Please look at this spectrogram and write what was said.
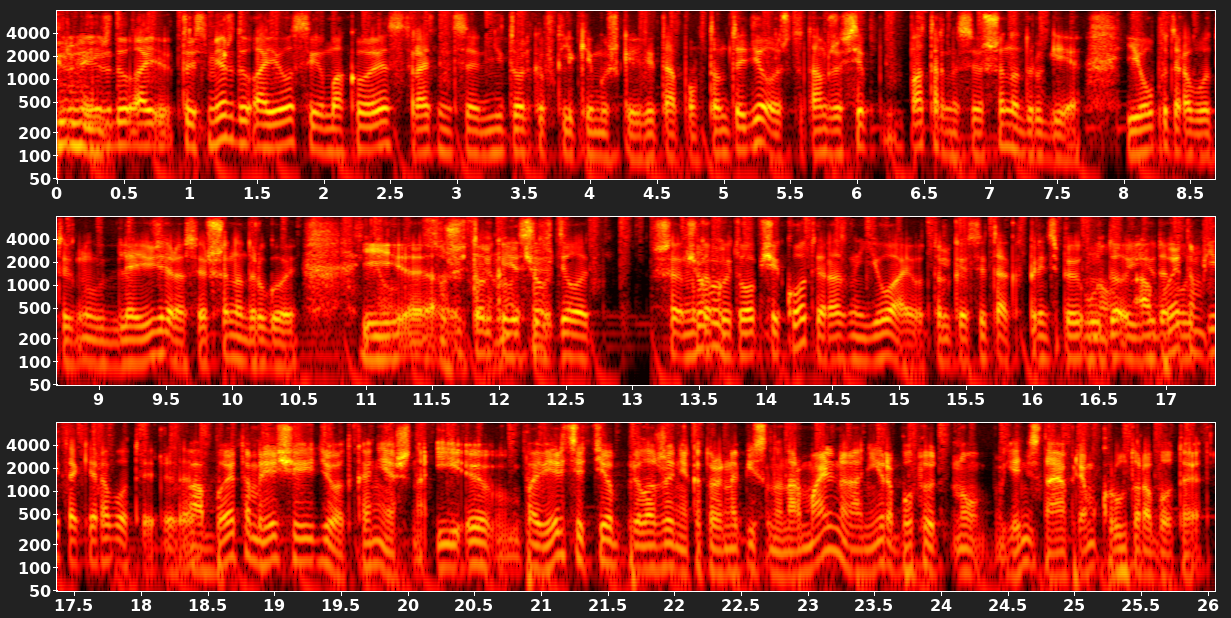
Между, то есть между iOS и macOS разница не только в клике мышкой или тапом. В том-то и дело, что там же все паттерны совершенно другие. И опыт работы ну, для юзера совершенно другой. И ну, э, слушайте, только ну, если сделать ну, какой-то общий код и разный UI. Вот только если так, в принципе, у ну, UWP этом, так и работает. Же, да? Об этом речь и идет, конечно. И э, поверьте, те приложения, которые написаны нормально, они работают, ну, я не знаю, прям круто работает.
